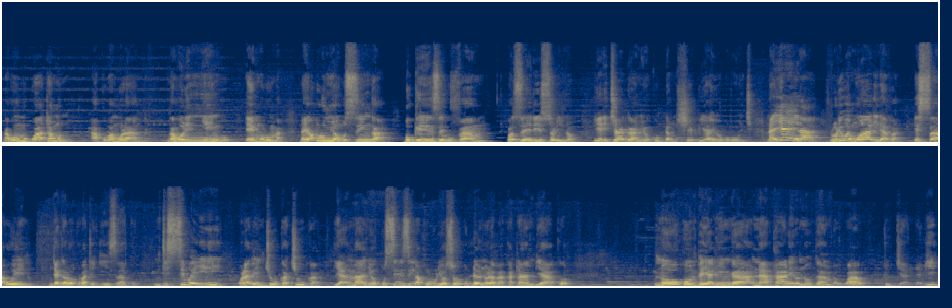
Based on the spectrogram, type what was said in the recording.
nga bw'omukwata muno akuba mulanga nga buli nnyingo emuluma. Naye obulumi obusinga bugenze buvaamu poza eriiso lino lyerikyagaanya okudda mu sheepu yayo obulungi. Naye era luli we mwaliraba essaawa eno njagala okubategeezaako nti si bwe liri olaba enkyukakyuka y'amaanyi okusinziira ku luli osobola okuddayo n'olaba akatambi ako n'okompeyalinga n'akaleero n'ogamba waawo tujjanjabye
